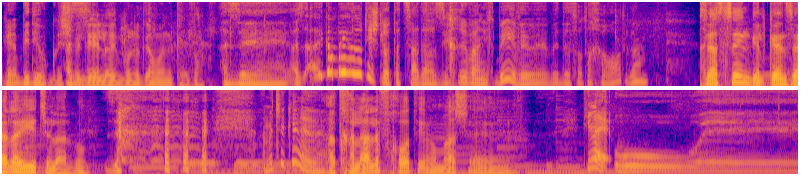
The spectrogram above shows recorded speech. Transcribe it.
כן, בדיוק. אז, בשבילי אלוהים הוא לגמרי נקבה. אז, אה, אז גם ביהדות יש לו את הצד הזכרי והנקבי, ובדתות אחרות גם. זה הסינגל, כן? זה הלהיט של האלבום. האמת שכן. ההתחלה לפחות היא ממש... אה, תראה, הוא... אה,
